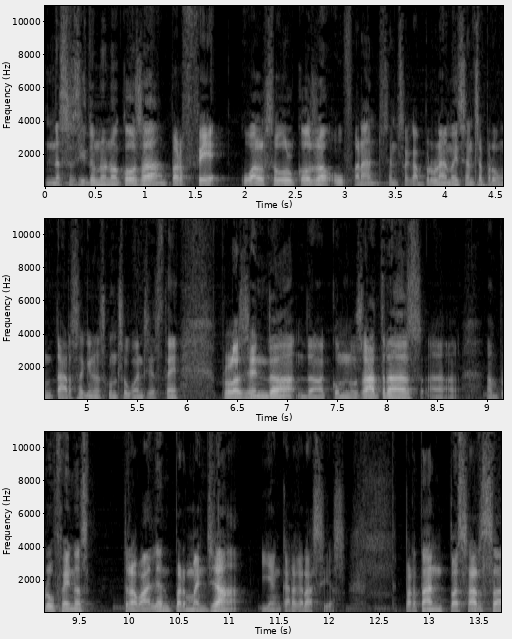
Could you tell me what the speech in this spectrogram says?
necessiten una cosa per fer qualsevol cosa ho faran sense cap problema i sense preguntar-se quines conseqüències té. Però la gent de, de com nosaltres, eh, amb prou feines, treballen per menjar i encara gràcies. Per tant, passar-se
